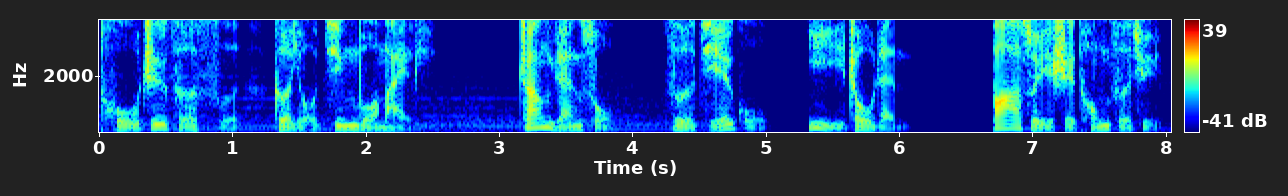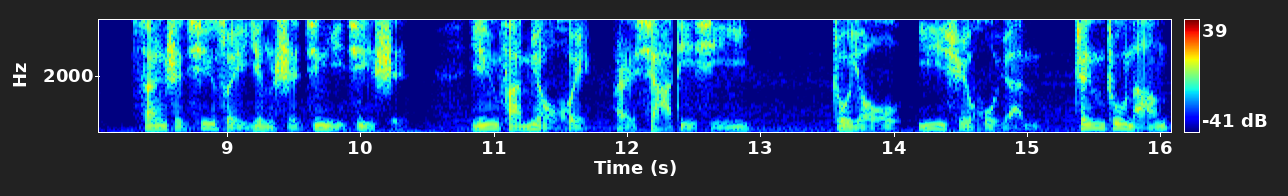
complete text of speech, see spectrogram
土之则死。各有经络脉理。张元素，字节谷，益州人。八岁是童子举，三十七岁应试经义进士，因犯庙会而下地习医，著有《医学护元》《珍珠囊》《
